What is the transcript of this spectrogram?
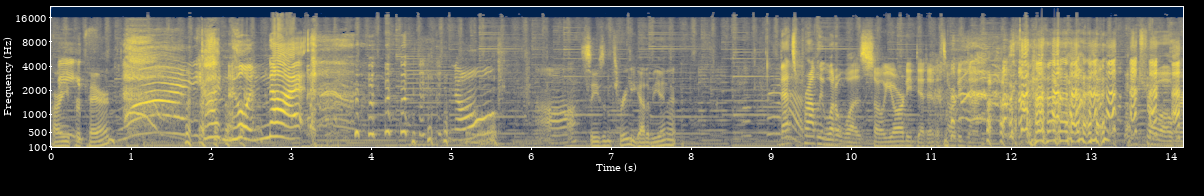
Are you face. prepared? God, no, I'm not. No? Aww. Season three, you got to be in it. That's oh, probably what it was. So you already did it. It's already done. Intro over.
